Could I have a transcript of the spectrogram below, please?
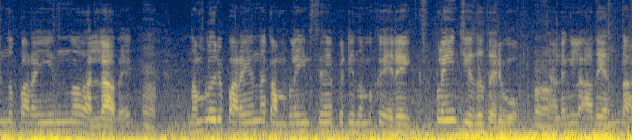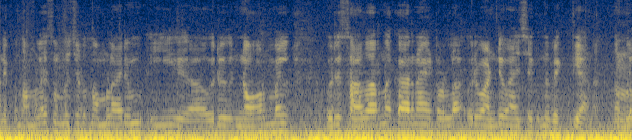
എന്ന് പറയുന്നതല്ലാതെ. നമ്മളൊരു പറയുന്ന കംപ്ലൈൻസിനെ പറ്റി നമുക്ക് എക്സ്പ്ലെയിൻ ചെയ്ത് തരുമോ അല്ലെങ്കിൽ അത് എന്താണ്? ഇപ്പം നമ്മളെ സംബന്ധിച്ചിടത്തോളം നമ്മളാരും ഈ ഒരു നോർമൽ ഒരു സാധാരണക്കാരനായിട്ടുള്ള ഒരു വണ്ടി വാങ്ങിച്ചേക്കുന്ന വ്യക്തിയാണ്. നമ്മൾ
